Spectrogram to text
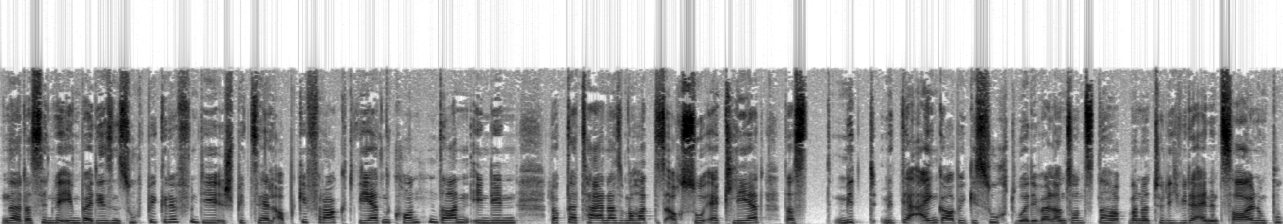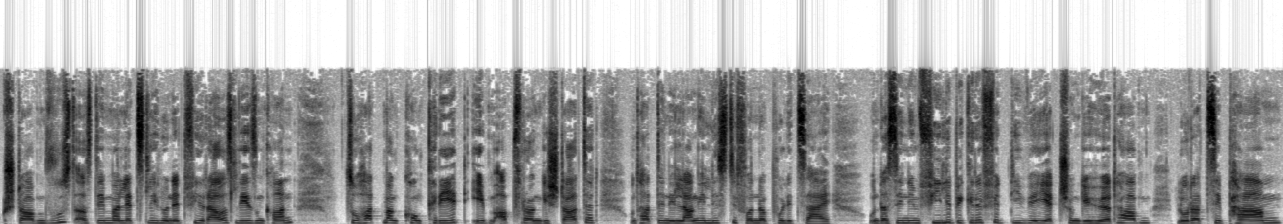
Na, da sind wir eben bei diesen Suchbegriffen, die speziell abgefragt werden konnten dann in den Logdateien. Also man hat es auch so erklärt, dass mit, mit der Eingabe gesucht wurde, weil ansonsten hat man natürlich wieder einen Zahlen- und Buchstabenwust, aus dem man letztlich noch nicht viel rauslesen kann. So hat man konkret eben Abfragen gestartet und hatte eine lange Liste von der Polizei. Und da sind eben viele Begriffe, die wir jetzt schon gehört haben. Lorazepam,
